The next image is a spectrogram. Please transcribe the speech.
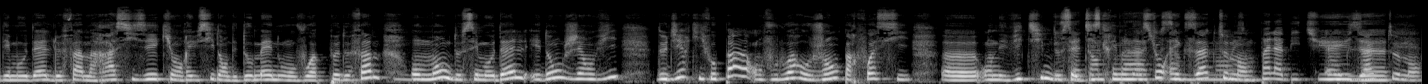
des modèles de femmes racisées qui ont réussi dans des domaines où on voit peu de femmes? Mm. On manque de ces modèles et donc j'ai envie de dire qu'il faut pas en vouloir aux gens parfois si euh, on est victime de cette discrimination. Pas, Exactement. Ils n'ont pas l'habitude. Exactement.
